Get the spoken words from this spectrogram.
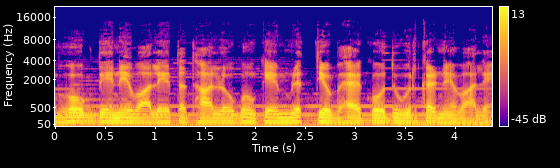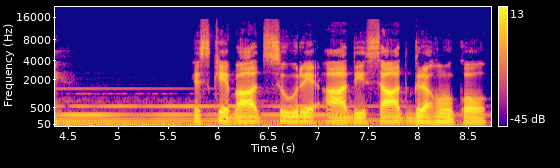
भोग देने वाले तथा लोगों के मृत्यु भय को दूर करने वाले हैं। इसके बाद सूर्य आदि सात ग्रहों को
